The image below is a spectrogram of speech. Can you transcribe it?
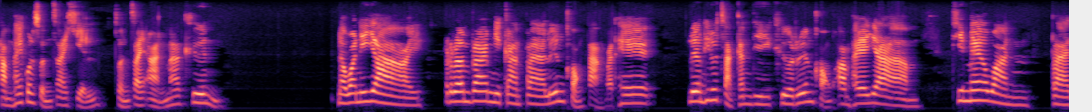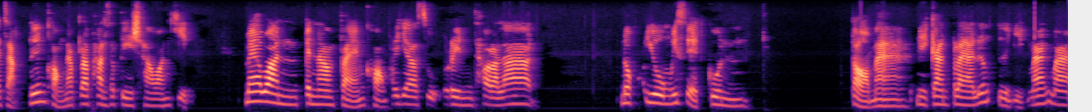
ทำให้คนสนใจเขียนสนใจอ่านมากขึ้น นวนิยาย เริ่มแรกมีการแปลเรื่องของต่างประเทศ เรื่องที่รู้จักกันดีคือเรื่องของความพยายาม ที่แม่วัน แปลจากเรื่องของนักประพันธ์สตรีชาวอังกฤษ แม่วันเป็นนามแฝงของพระยาสุรินทรราช นกยูงวิเศษกุล ต่อมามีการแปลเรื่องอื่นอีกมากมา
